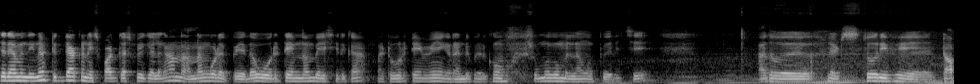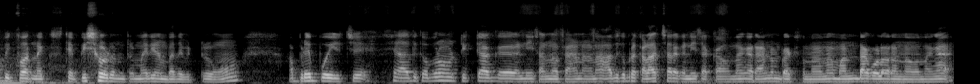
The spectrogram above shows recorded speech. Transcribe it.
தெரியாமல் இருந்தீங்கன்னா டிக்டாக் நியூஸ் பாட்காஸ்ட் போய் கேளுங்க. அந்த அண்ணன் கூட இப்போ ஏதோ ஒரு டைம் தான் பேசியிருக்கேன். பட் ஒரு டைமே எங்கள் ரெண்டு பேருக்கும் சுமூகம் இல்லாமல் போயிடுச்சு அது let story topic for next எபிசோடுன்ற மாதிரி நம்ம அதை விட்டுருவோம். அப்படியே போயிடுச்சு. சரி அதுக்கப்புறம் டிக்டாக் கன்னிஸ் அண்ணா ஃபேன் ஆனால் அதுக்கப்புறம் கலாச்சார கன்னிஸ் அக்கா வந்தாங்க ரேண்டம் டாக்ஸ் வந்தாங்க மண்டா கோலர் அண்ணா வந்தாங்க.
